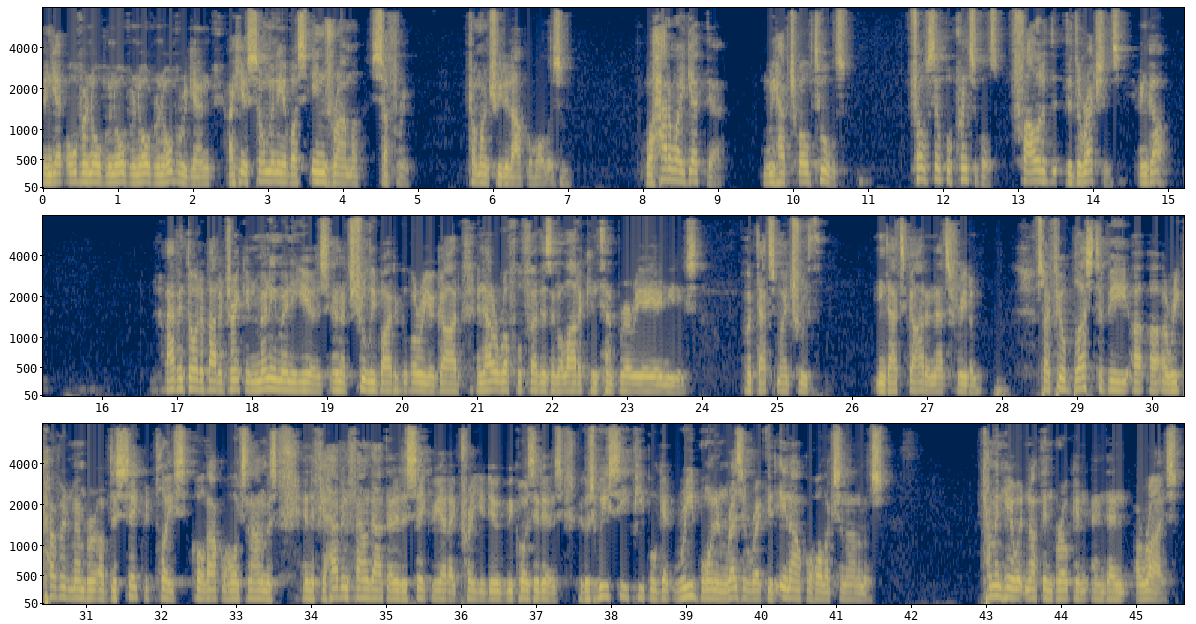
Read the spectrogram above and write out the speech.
And yet over and over and over and over and over again, I hear so many of us in drama suffering from untreated alcoholism. Well, how do I get there? We have 12 tools. 12 simple principles. Follow the directions and go. I haven't thought about a drink in many, many years, and that's truly by the glory of God, and that'll ruffle feathers in a lot of contemporary AA meetings. But that's my truth. And that's God, and that's freedom. So I feel blessed to be a, a, recovered member of this sacred place called Alcoholics Anonymous. And if you haven't found out that it is sacred yet, I pray you do because it is. Because we see people get reborn and resurrected in Alcoholics Anonymous. Come in here with nothing broken and then arise.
